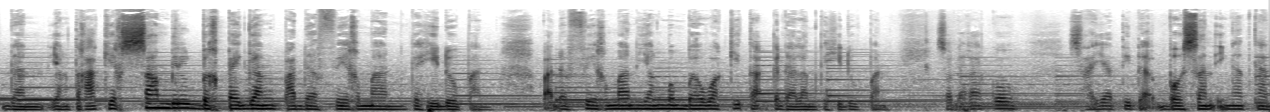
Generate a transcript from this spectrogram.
Dan yang terakhir sambil berpegang pada firman kehidupan. Pada firman yang membawa kita ke dalam kehidupan. Saudaraku, saya tidak bosan ingatkan,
